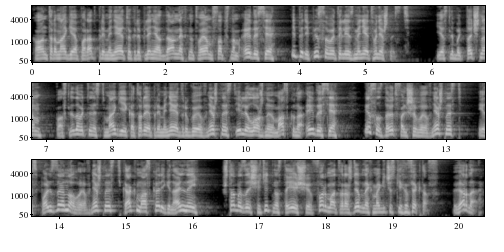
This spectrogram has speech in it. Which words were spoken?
Контрмагия-аппарат применяет укрепление данных на твоем собственном Эдисе и переписывает или изменяет внешность. Если быть точным, последовательность магии, которая применяет другую внешность или ложную маску на Эйдосе и создает фальшивую внешность, используя новую внешность как маска оригинальной, чтобы защитить настоящую форму от враждебных магических эффектов. Верно?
